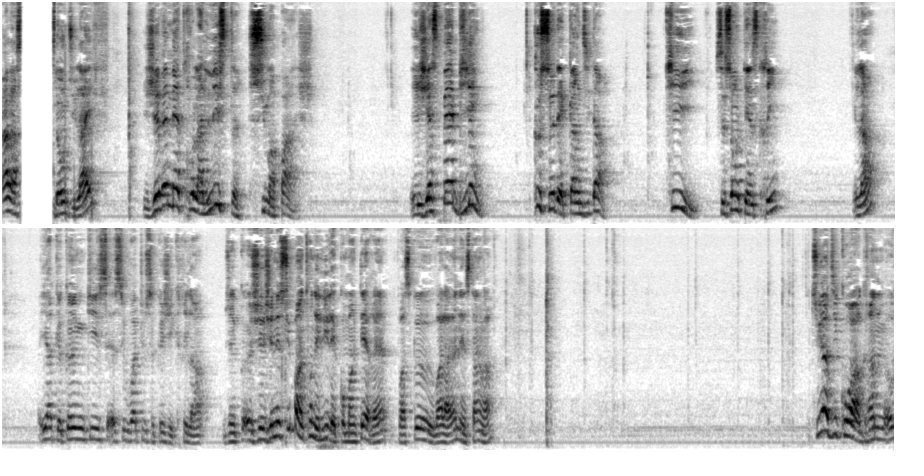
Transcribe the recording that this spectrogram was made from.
à la fin du live, je vais mettre la liste sur ma page. Et j'espère bien que ceux des candidats qui se sont inscrits, là, il y a quelqu'un qui voit tout ce que j'écris là. Je, ne suis pas en train de lire les commentaires, hein, parce que, voilà, un instant là. Tu as dit quoi, grand, oh,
